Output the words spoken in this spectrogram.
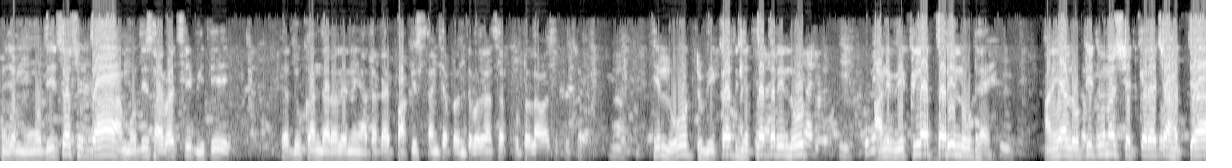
म्हणजे मोदीचं सुद्धा मोदी साहेबाची भीती त्या दुकानदाराला नाही. आता काय पाकिस्तानच्या पंतप्रधानाचा फोटो लावायचा हे लूट विकत घेतला तरी लूट आणि विकला तरी लूट आहे. आणि या लुटीतूनच शेतकऱ्याच्या हत्या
